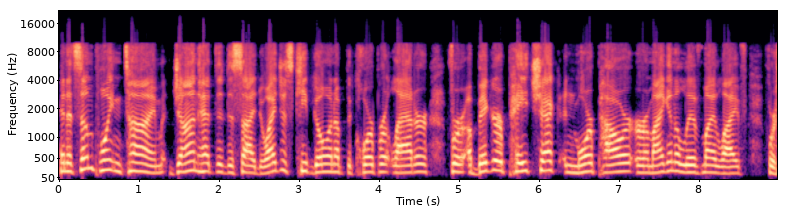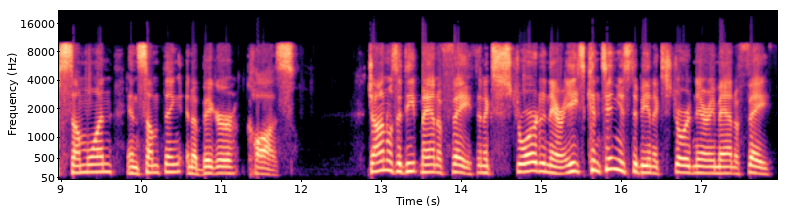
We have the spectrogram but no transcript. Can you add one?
And at some point in time, John had to decide do I just keep going up the corporate ladder for a bigger paycheck and more power, or am I going to live my life for someone and something in a bigger cause? John was a deep man of faith, an extraordinary, he continues to be an extraordinary man of faith.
